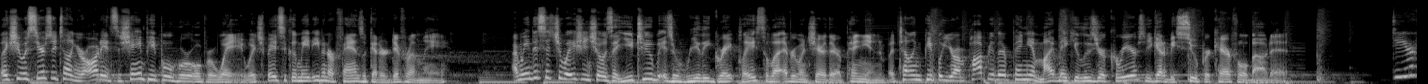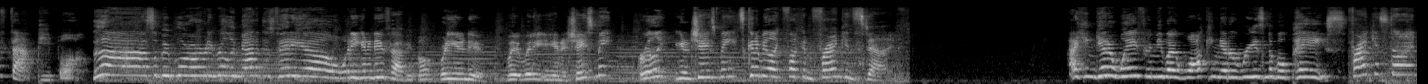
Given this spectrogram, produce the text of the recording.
Like she was seriously telling her audience to shame people who are overweight, which basically made even her fans look at her differently. I mean, this situation shows that YouTube is a really great place to let everyone share their opinion, but telling people your unpopular opinion might make you lose your career, so you gotta be super careful about it. Dear fat people. Ah, some people are already really mad at this video. What are you gonna do, fat people? What are you gonna do? Wait, what are you gonna chase me? Really? You're gonna chase me? It's gonna be like fucking Frankenstein. I can get away from you by walking at a reasonable pace. Frankenstein?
